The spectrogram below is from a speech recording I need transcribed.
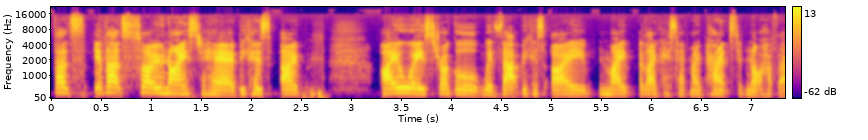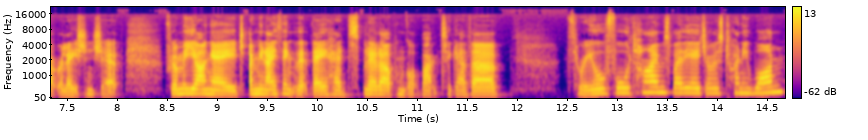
that's that's so nice to hear because i I always struggle with that because I my like I said my parents did not have that relationship from a young age. I mean I think that they had split up and got back together three or four times by the age I was 21.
